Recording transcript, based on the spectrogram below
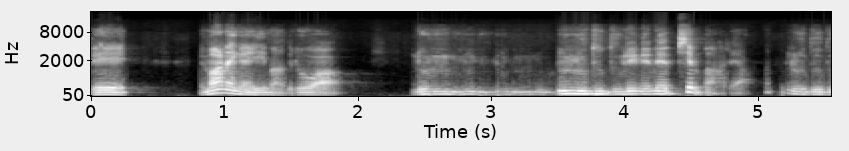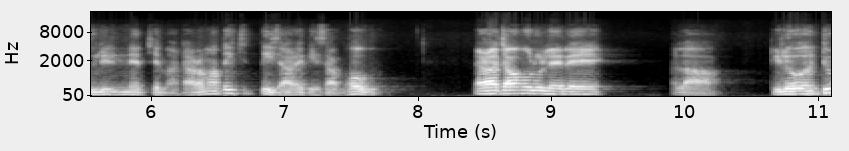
ပဲမြန်မာနိုင်ငံရေးမှာသူတို့ကလူလူလူတူတူလေးနည်းနည်းဖြစ်မှာဗျလူတူတူလေးနည်းနည်းဖြစ်မှာဒါတော့မှသိသိကြတဲ့ကိစ္စမဟုတ်ဘူးအဲ့တော့အကြောင်းမို့လို့လည်းပဲဟလာ ဒီလိုအတူ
